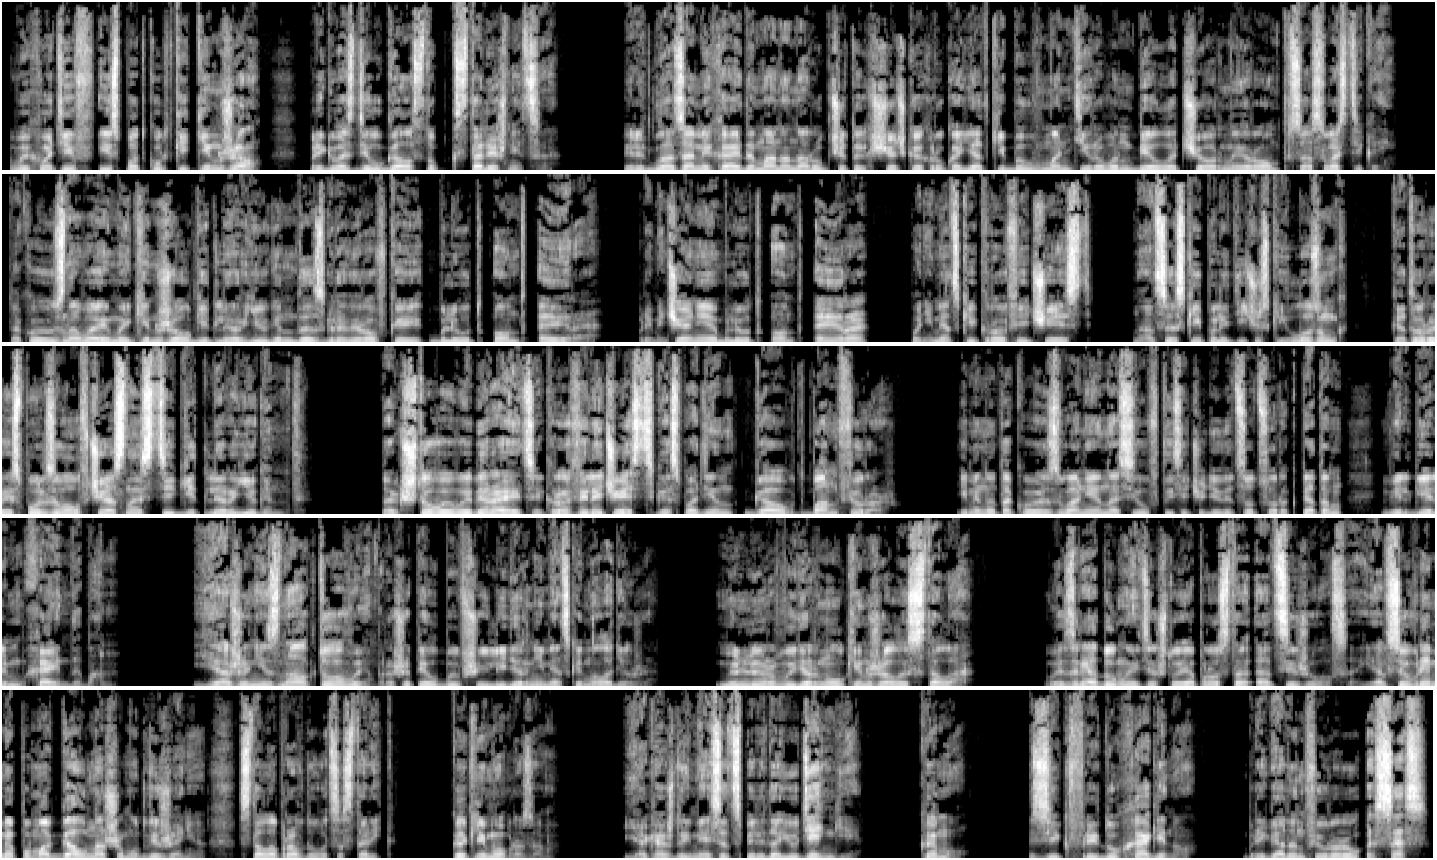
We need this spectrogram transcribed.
Выхватив из-под куртки кинжал, пригвоздил галстук к столешнице. Перед глазами Хайдемана на рубчатых щечках рукоятки был вмонтирован бело-черный ромб со свастикой. Такой узнаваемый кинжал Гитлер-Югенда с гравировкой «Blut und Ehre». Примечание «Blut und Ehre» по-немецки «Кровь и честь», нацистский политический лозунг, который использовал в частности Гитлер-Югенд. «Так что вы выбираете, кровь или честь, господин гауптбаннфюрер?» Именно такое звание носил в 1945-м Вильгельм Хайндеман. «Я же не знал, кто вы», — прошипел бывший лидер немецкой молодежи. Мюллер выдернул кинжал из стола. «Вы зря думаете, что я просто отсиживался. Я все время помогал нашему движению», — стал оправдываться старик. «Каким образом?» «Я каждый месяц передаю деньги». «Кому?» «Зигфриду Хагену, бригаденфюреру СС».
